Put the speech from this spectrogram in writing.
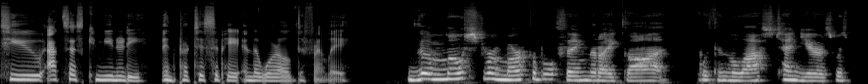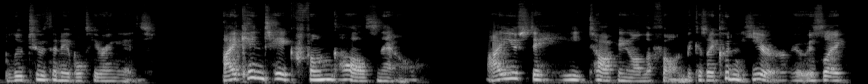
to access community and participate in the world differently? The most remarkable thing that I got within the last 10 years was Bluetooth enabled hearing aids. I can take phone calls now I used to hate talking on the phone because I couldn't hear. It was like,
